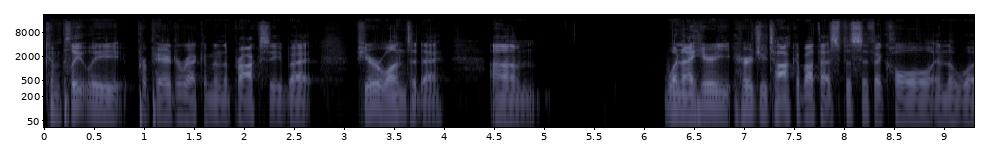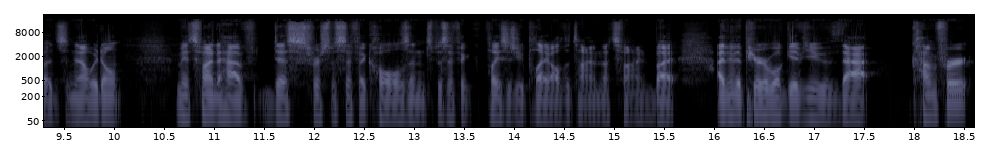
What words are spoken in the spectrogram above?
completely prepared to recommend the proxy, but pure one today. Um, when I hear heard you talk about that specific hole in the woods, now we don't. I mean, it's fine to have discs for specific holes and specific places you play all the time. That's fine, but I think the pure will give you that comfort,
